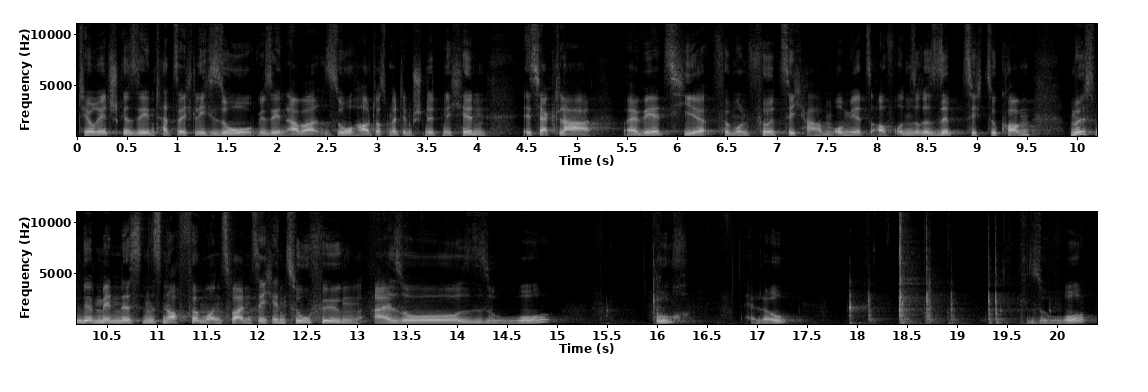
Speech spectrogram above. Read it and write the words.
Theoretisch gesehen tatsächlich so. Wir sehen aber, so haut das mit dem Schnitt nicht hin. Ist ja klar, weil wir jetzt hier 45 haben. Um jetzt auf unsere 70 zu kommen, müssen wir mindestens noch 25 hinzufügen. Also so. Huch. Hello. So.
